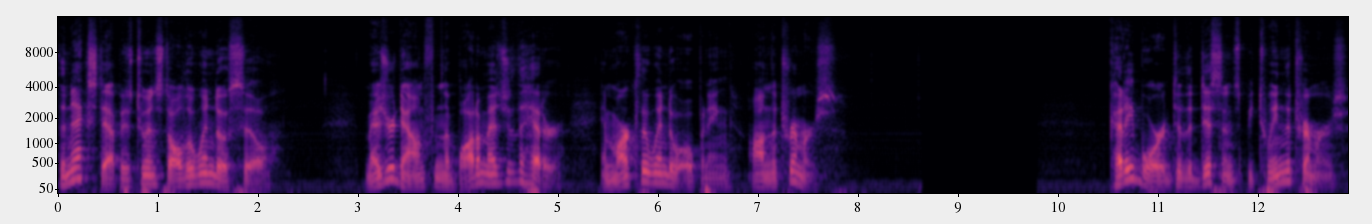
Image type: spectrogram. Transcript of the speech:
The next step is to install the window sill. Measure down from the bottom edge of the header and mark the window opening on the trimmers. Cut a board to the distance between the trimmers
